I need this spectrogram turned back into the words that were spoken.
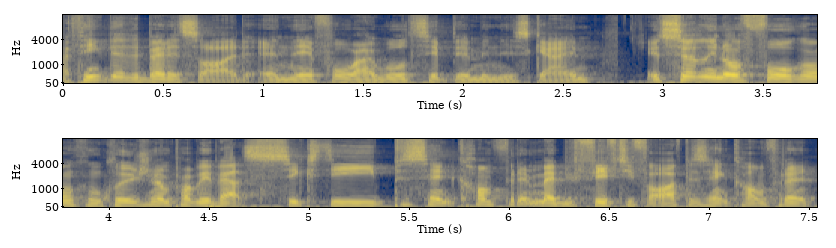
I think they're the better side, and therefore I will tip them in this game. It's certainly not a foregone conclusion. I'm probably about 60% confident, maybe 55% confident,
